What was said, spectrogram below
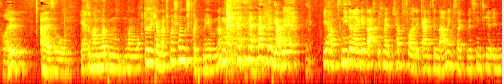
Voll. Also, Ja, also man, man mochte sich ja manchmal schon einen Strick nehmen, ne? ja. Aber ihr habt nie daran gedacht, ich meine, ich habe vorher gar nicht den Namen gesagt, wir sind hier im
